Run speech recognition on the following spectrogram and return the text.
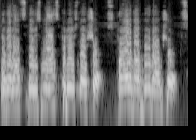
Okay, that's, they just mass produce those shirts. All of our Bulldog shirts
